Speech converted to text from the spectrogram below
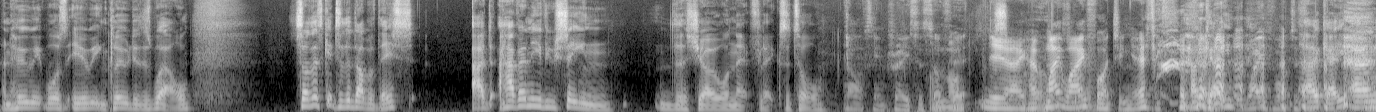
and who it was, who it included as well." So let's get to the nub of this. i have any of you seen the show on Netflix at all? I've seen traces I'm of not. it. yeah, I have my wife watching it. Okay. Wife watches Okay, and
